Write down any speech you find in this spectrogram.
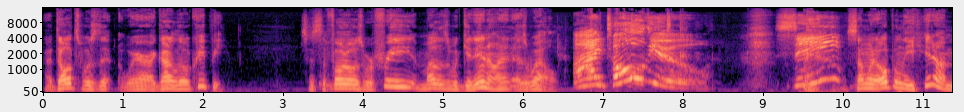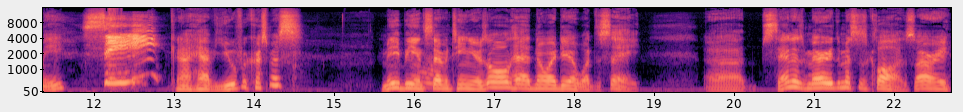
Adults was the, where I got a little creepy. Since the Mhm. photos were free, mothers would get in on it as well. I told you. See? Someone openly hit on me. See? Can I have you for Christmas? Me being Oh. 17 years old had no idea what to say. Uh, Santa's married to Mrs. Claus. Sorry.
